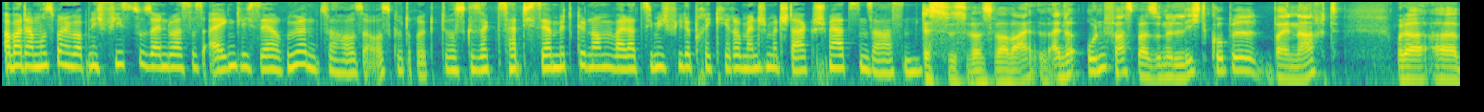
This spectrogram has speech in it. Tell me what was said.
aber da muss man überhaupt nicht fies zu sein. Du hast es eigentlich sehr rührend zu Hause ausgedrückt. Du hast gesagt, es hat dich sehr mitgenommen, weil da ziemlich viele prekäre Menschen mit starken Schmerzen saßen. Das ist was war, war einfach unfassbar. So eine Lichtkuppel bei Nacht oder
